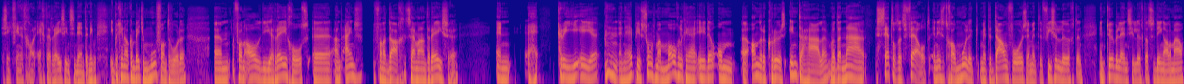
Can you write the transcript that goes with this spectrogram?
Dus ik vind het gewoon echt een race-incident. En ik, ik begin ook een beetje moe van te worden. Um, van al die regels. Uh, aan het eind van de dag zijn we aan het racen. En creëer je en heb je soms maar mogelijkheden om uh, andere coureurs in te halen. Want daarna settelt het veld en is het gewoon moeilijk met de downforce en met de vieze lucht en, en turbulentielucht, dat soort dingen allemaal.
